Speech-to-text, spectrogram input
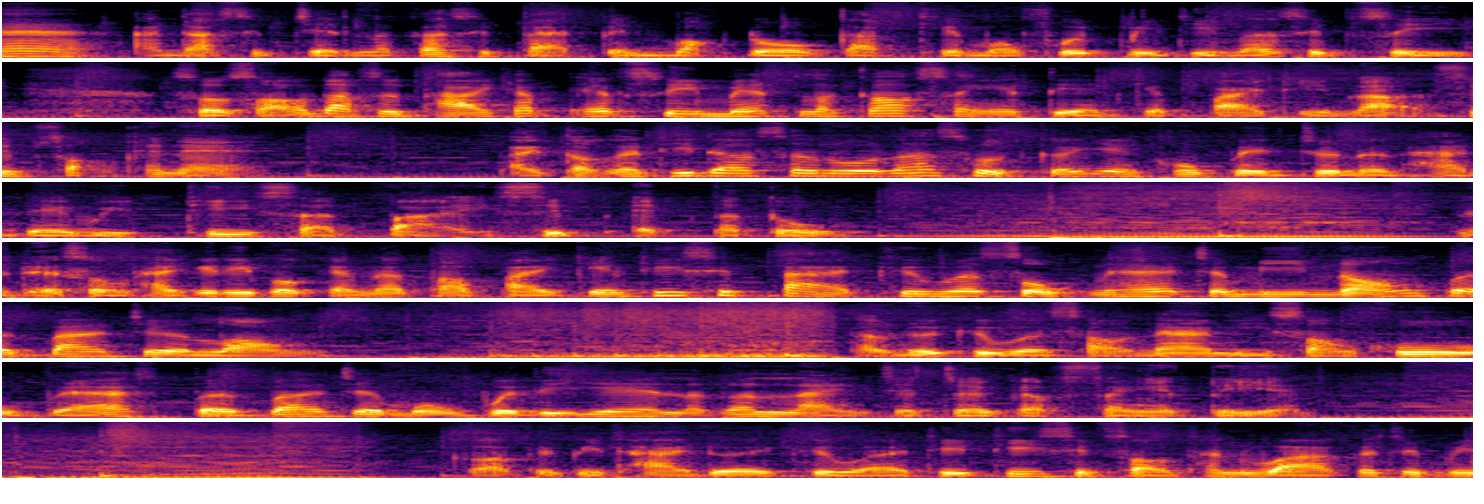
15 อันดับ 17 แล้วก็ 18 เป็นบอกโดกับเคมอฟุตมีทีมละ 14 ส่วน 2 อันดับสุดท้ายครับ FC เมทแล้วก็แซงเอเตียนเก็บไปทีมละ 12 คะแนน ไปต่อกันที่ดาวซันโวล่าสุดก็ยังคงเป็นโจนาธานเดวิดที่ซัดไป 11 ประตูเดี๋ยวส่งท้ายกันที่โปรแกรมนัดต่อไปเกมที่ 18 คือวันศุกร์นะฮะจะมีน้องเปิดบ้านเจอลอง ตามด้วยคือวันเสาร์หน้ามี 2 คู่แบรสเปิดบ้านเจอมงเบริเย่แล้วก็แหลงจะเจอกับแซงเอเตียนก่อนไปปิดท้ายด้วยคือวันอาทิตย์ที่ 12 ธันวาก็จะมี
